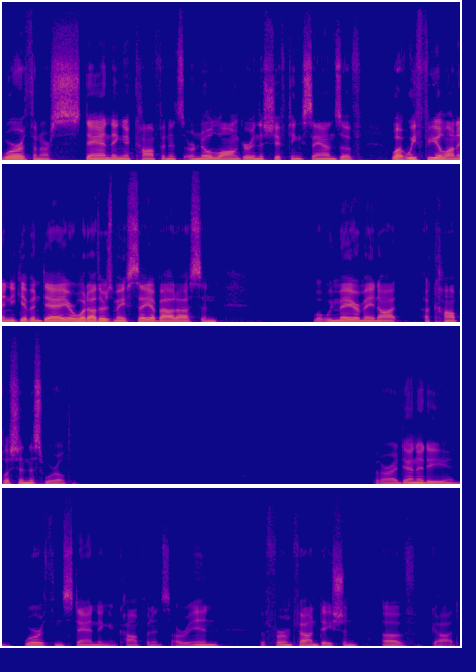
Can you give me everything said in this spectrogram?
worth and our standing and confidence are no longer in the shifting sands of what we feel on any given day or what others may say about us and what we may or may not accomplish in this world. But our identity and worth and standing and confidence are in the firm foundation of God.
